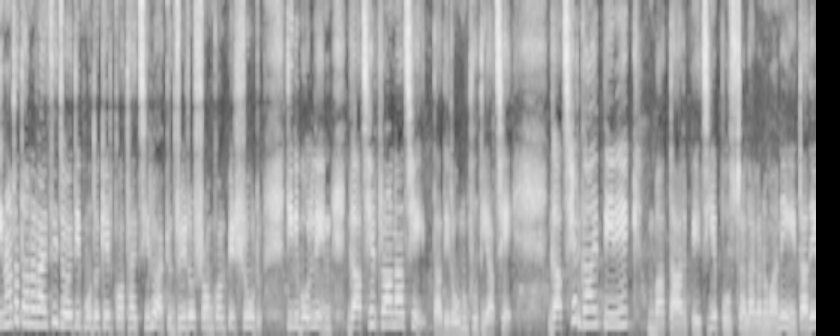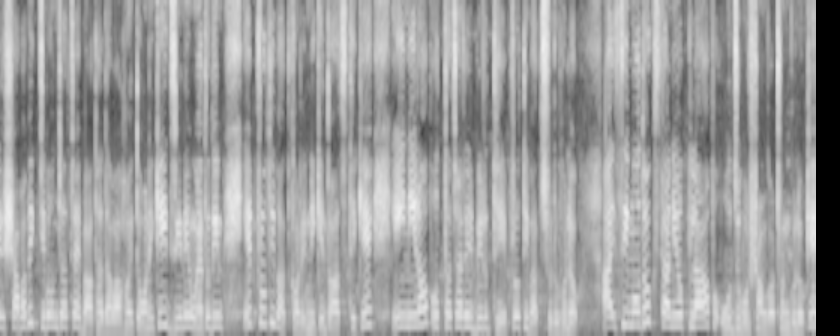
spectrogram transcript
দিনহাটা থানার আইসি জয়দীপ মোদকের কথায় ছিল এক দৃঢ় সংকল্পের সুর। তিনি বললেন, গাছের প্রাণ আছে, তাদের অনুভূতি আছে। গাছের গায়ে পেরেক বা তার পেঁচিয়ে পোস্টার লাগানো মানে তাদের স্বাভাবিক জীবনযাত্রায় বাধা দেওয়া। হয়তো অনেকেই জেনেও এতদিন এর প্রতিবাদ করেননি, কিন্তু আজ থেকে এই নীরব অত্যাচারের বিরুদ্ধে প্রতিবাদ শুরু হলো। আইসি মোদক, স্থানীয় ক্লাব ও যুব সংগঠনগুলোকে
